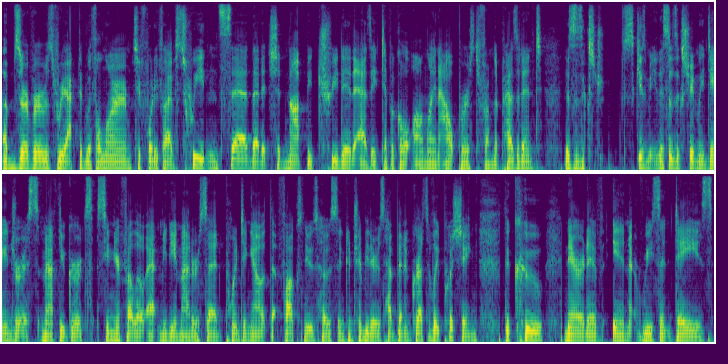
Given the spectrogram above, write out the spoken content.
Observers reacted with alarm to 45's tweet and said that it should not be treated as a typical online outburst from the president. This is ext- excuse me, this is extremely dangerous, Matthew Gertz, senior fellow at Media Matters said, pointing out that Fox News hosts and contributors have been aggressively pushing the coup narrative in recent days.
